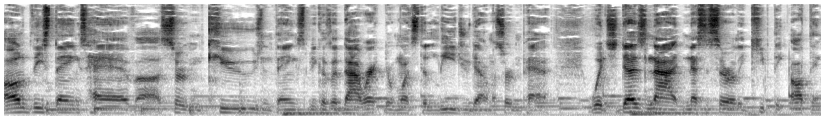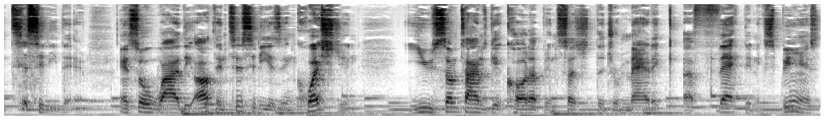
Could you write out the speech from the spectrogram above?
All of these things have uh, certain cues and things because a director wants to lead you down a certain path, which does not necessarily keep the authenticity there. And so, while the authenticity is in question, you sometimes get caught up in such the dramatic effect and experience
